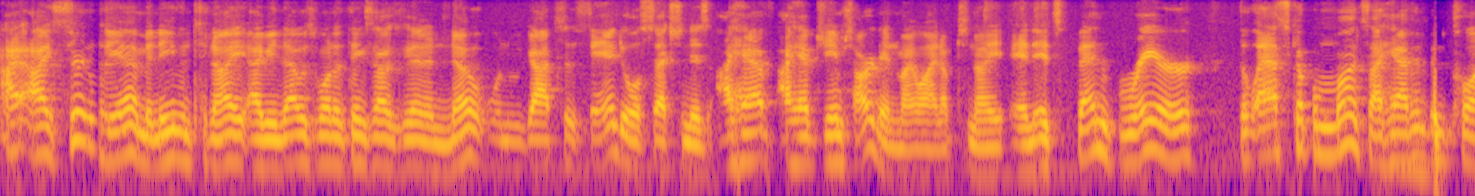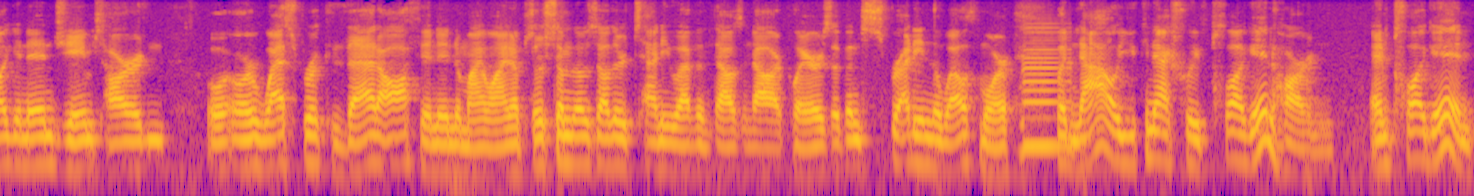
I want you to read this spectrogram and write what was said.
I, I, certainly am, and even tonight, I mean, that was one of the things I was going to note when we got to the FanDuel section. Is I have I have James Harden in my lineup tonight, and it's been rare the last couple months. I haven't been plugging in James Harden or, or, Westbrook that often into my lineups or some of those other ten, eleven thousand dollar players. I've been spreading the wealth more, but mm. now you can actually plug in Harden and plug in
